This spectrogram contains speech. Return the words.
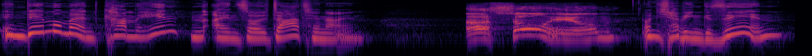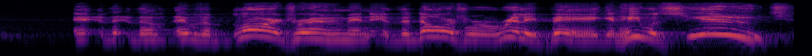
In dem Moment kam hinten ein Soldat hinein. I saw him. Und ich habe ihn gesehen. It, the, the, it was a large room, and the doors were really big, and he was huge.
